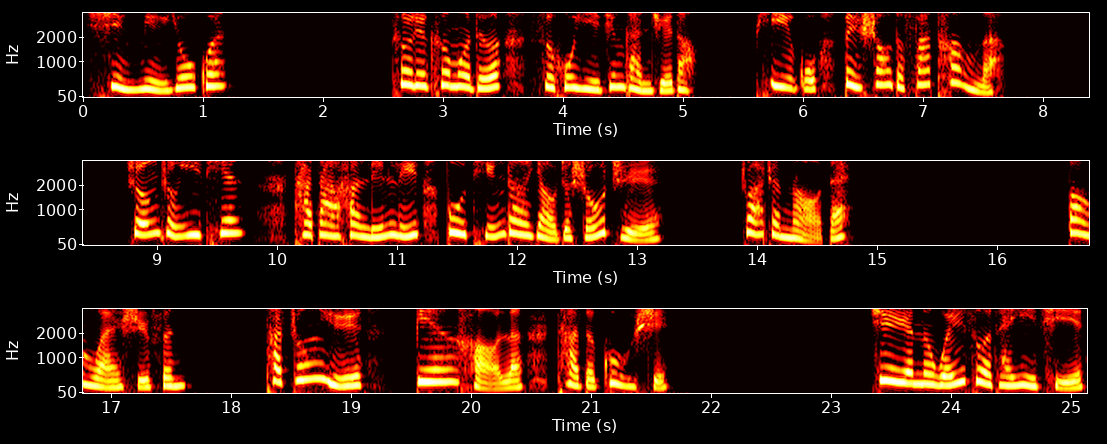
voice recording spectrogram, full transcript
性命攸关。特律克莫德似乎已经感觉到。屁股被烧得发烫了，整整一天，他大汗淋漓，不停的咬着手指，抓着脑袋。傍晚时分，他终于编好了他的故事。巨人们围坐在一起，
